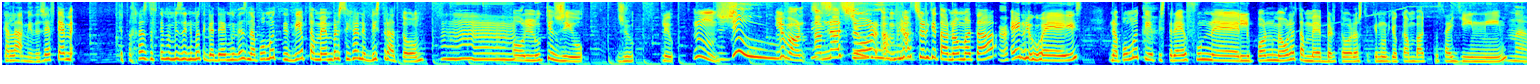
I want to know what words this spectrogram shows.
Καλά. Καντέμηδες. Δεν φταίμε. Καταρχάς, δεν φταίμε εμείς, δεν είμαστε καντέμηδες. Να πούμε ότι δύο από τα members είχαν μπει στρατό. Ο Λου και ο Ζιου. Ζιου. Λιου. Μμμ. Ζου! Λοιπόν, I'm not sure, I'm not sure για τα ονόματα. Anyways, να πούμε ότι επιστρέφουν ε, λοιπόν με όλα τα members τώρα στο καινούριο comeback που θα γίνει. Ναι.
